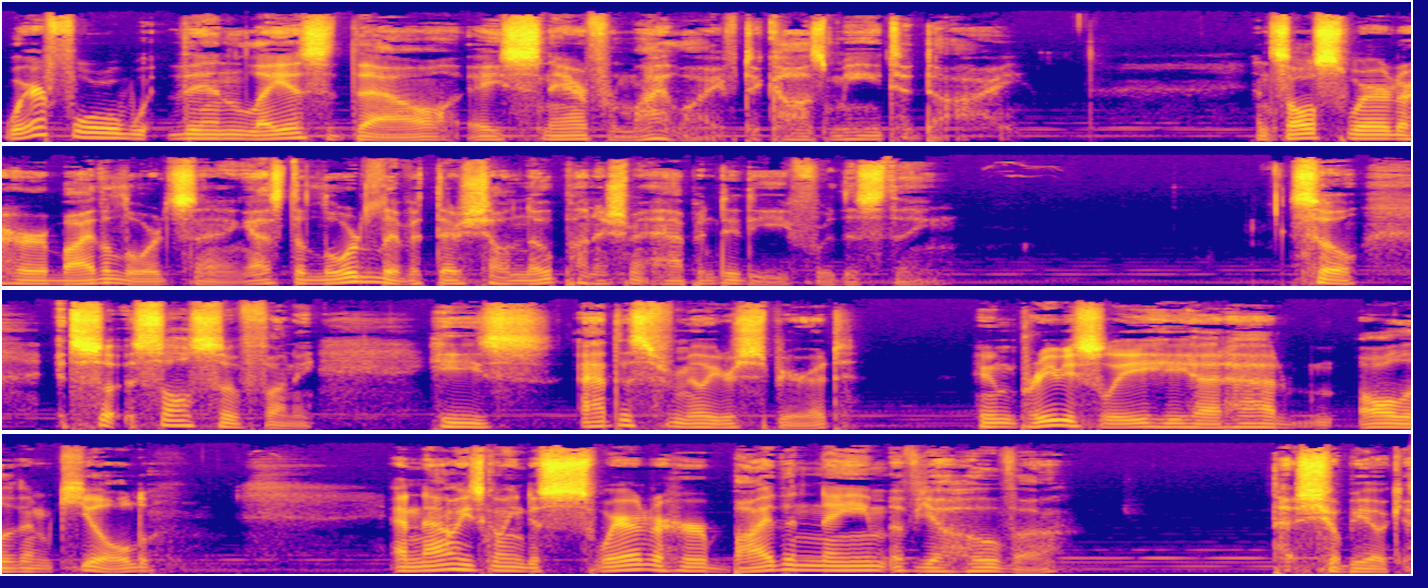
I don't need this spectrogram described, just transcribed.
Wherefore then layest thou a snare for my life to cause me to die? And Saul sware to her by the Lord, saying, As the Lord liveth, there shall no punishment happen to thee for this thing. So it's, so, so funny. He's at this familiar spirit, whom previously he had had all of them killed, and now he's going to swear to her by the name of Jehovah that she'll be okay.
